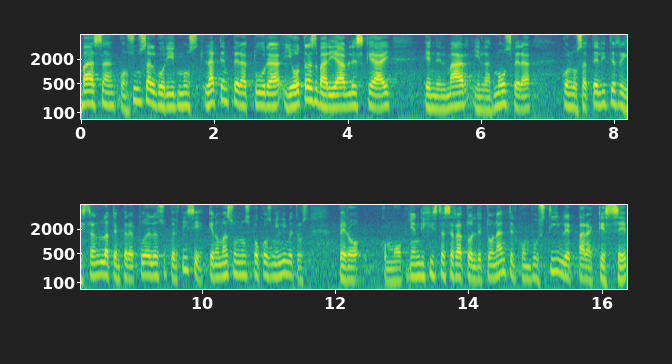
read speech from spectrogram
basan con sus algoritmos la temperatura y otras variables que hay en el mar y en la atmósfera con los satélites registrando la temperatura de la superficie, que nomás son unos pocos milímetros. Pero como bien dijiste hace rato, el detonante, el combustible para que se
